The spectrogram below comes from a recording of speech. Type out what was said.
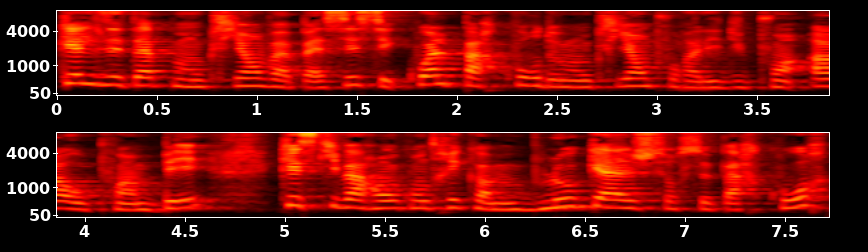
quelles étapes mon client va passer, c'est quoi le parcours de mon client pour aller du point A au point B, qu'est-ce qu'il va rencontrer comme blocage sur ce parcours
